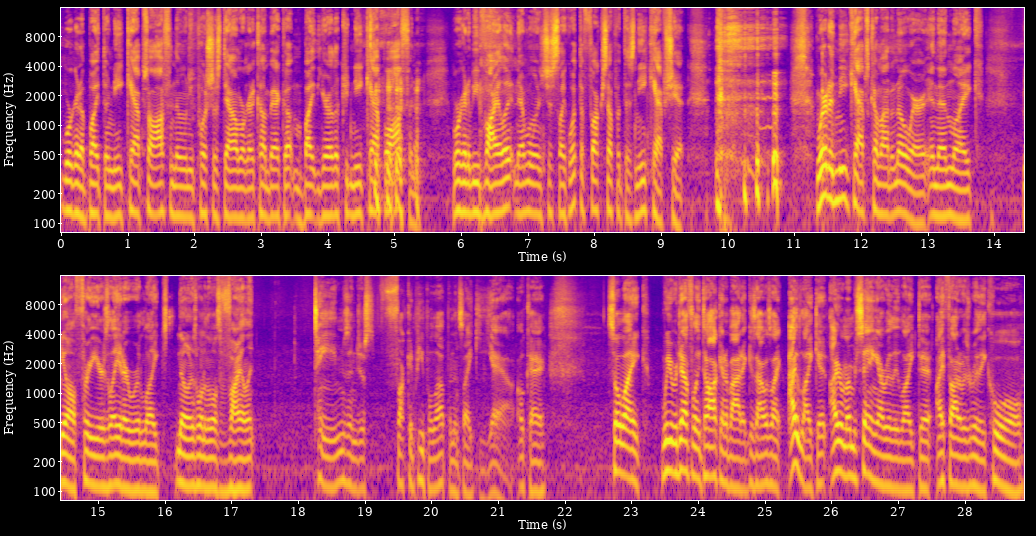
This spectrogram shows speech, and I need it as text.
we're gonna bite their kneecaps off and then when you push us down we're gonna come back up and bite your other kneecap off and we're gonna be violent. And everyone's just like what the fuck's up with this kneecap shit? Where did kneecaps come out of nowhere? And then like you know three years later we're like known as one of the most violent teams and just fucking people up and it's like yeah okay. So like we were definitely talking about it because i was like i like it. I remember saying i really liked it. I thought it was really cool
